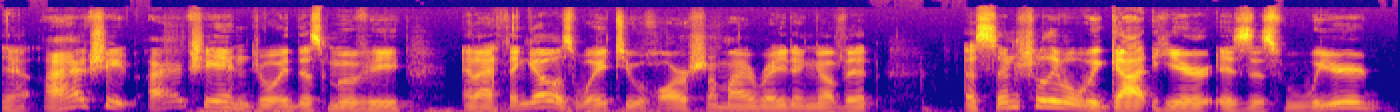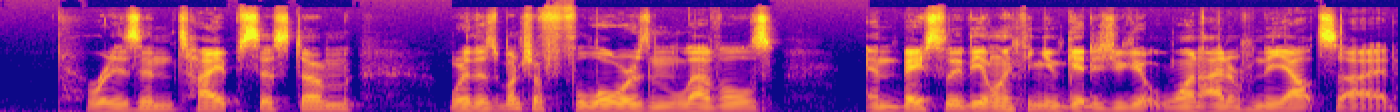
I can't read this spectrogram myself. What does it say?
Yeah, I actually I actually enjoyed this movie and I think I was way too harsh on my rating of it. Essentially what we got here is this weird prison type system where there's a bunch of floors and levels and basically the only thing you get is you get one item from the outside.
